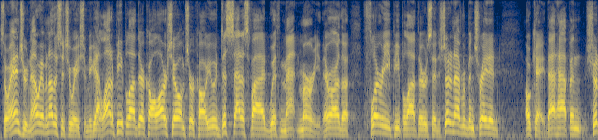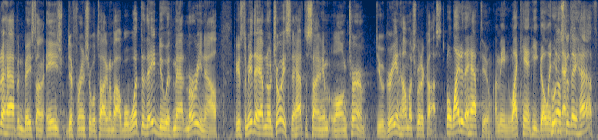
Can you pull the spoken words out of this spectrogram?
So, Andrew, now we have another situation We because a lot of people out there call our show, I'm sure call you, dissatisfied with Matt Murray. There are the Fleury people out there who said it should have never been traded. Okay, that happened, should have happened based on age differential we're talking about. Well, what do they do with Matt Murray now? Because to me, they have no choice. They have to sign him long term. Do you agree? And how much would it cost? Well, why do they have to? I mean, why can't he go into Who else next? do they have?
